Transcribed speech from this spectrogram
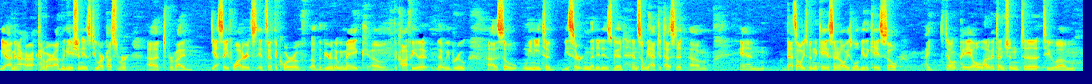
yeah. I mean, our kind of our obligation is to our customer uh, to provide yeah safe water. It's it's at the core of, of the beer that we make, of the coffee that that we brew. Uh, so we need to be certain that it is good, and so we have to test it. Um, and that's always been the case, and it always will be the case. So I don't pay a whole lot of attention to to um,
